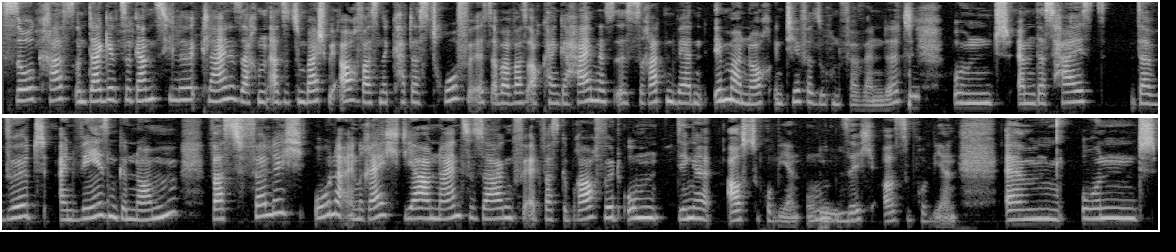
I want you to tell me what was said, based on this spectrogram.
So krass. Und da gibt es so ganz viele kleine Sachen. Also zum Beispiel auch, was eine Katastrophe ist, aber was auch kein Geheimnis ist, Ratten werden immer noch in Tierversuchen verwendet. Und ähm, das heißt, da wird ein Wesen genommen, was völlig ohne ein Recht, Ja und Nein zu sagen, für etwas gebraucht wird, um Dinge auszuprobieren, um Mhm. sich auszuprobieren. Ähm, und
